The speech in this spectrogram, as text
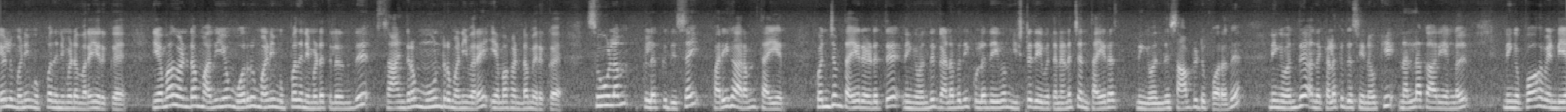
ஏழு மணி முப்பது நிமிடம் வரை இருக்குது யமகண்டம் மதியம் ஒரு மணி முப்பது நிமிடத்திலிருந்து சாயந்தரம் மூன்று மணி வரை யமகண்டம் இருக்குது சூலம் கிழக்கு திசை பரிகாரம் தயிர். கொஞ்சம் தயிர் எடுத்து நீங்கள் வந்து கணபதி குலதெய்வம் இஷ்ட தெய்வத்தை நினச்சி அந்த தயிரை நீங்கள் வந்து சாப்பிட்டுட்டு போகிறது நீங்கள் வந்து அந்த கிழக்கு திசை நோக்கி நல்ல காரியங்கள் நீங்கள் போக வேண்டிய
